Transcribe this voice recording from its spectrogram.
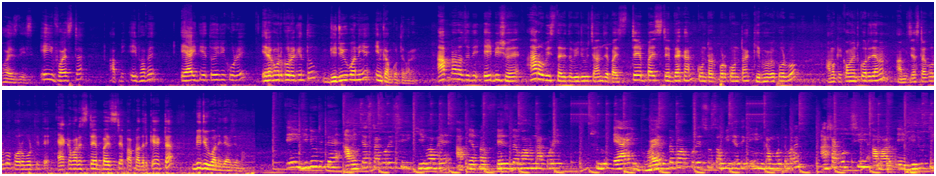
ভয়েস দিয়েছি। এই ভয়েসটা আপনি এইভাবে এআই দিয়ে তৈরি করে এরকমের করে কিন্তু ভিডিও বানিয়ে ইনকাম করতে পারেন। আপনারা যদি এই বিষয়ে আরও বিস্তারিত ভিডিও চান যে বাই স্টেপ বাই স্টেপ দেখান কোনটার পর কোনটা কীভাবে করব, আমাকে কমেন্ট করে জানান। আমি চেষ্টা করব পরবর্তীতে একেবারে স্টেপ বাই স্টেপ আপনাদেরকে একটা ভিডিও বানিয়ে দেওয়ার জন্য। এই ভিডিওটিতে আমি চেষ্টা করেছি কীভাবে আপনি আপনার ফেস ব্যবহার না করে শুধু এআই ভয়েস ব্যবহার করে সোশ্যাল মিডিয়া থেকে ইনকাম করতে পারেন। আশা করছি আমার এই ভিডিওটি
